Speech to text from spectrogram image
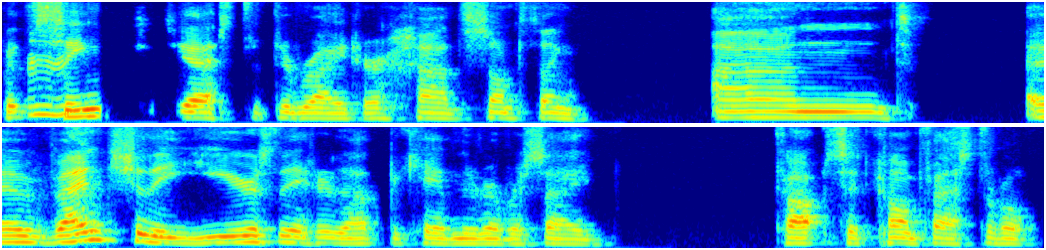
but Mhm. seemed to suggest that the writer had something. And eventually, years later, that became the Riverside Co- Sitcom Festival,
